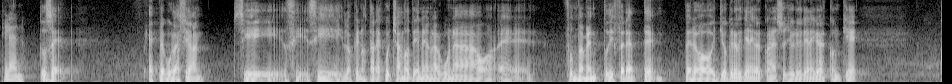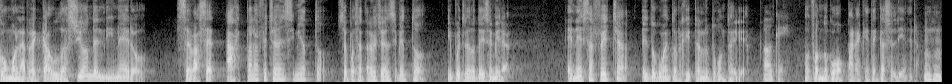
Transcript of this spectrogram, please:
Claro. Entonces, especulación. Si, si, si los que nos están escuchando tienen algún fundamento diferente, pero yo creo que tiene que ver con eso. Yo creo que tiene que ver con que como la recaudación del dinero se va a hacer hasta la fecha de vencimiento, se puede hacer hasta la fecha de vencimiento, y pues no te dice, mira, en esa fecha el documento registra en tu contabilidad. Ok. En fondo como para que tengas el dinero. Ujú.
